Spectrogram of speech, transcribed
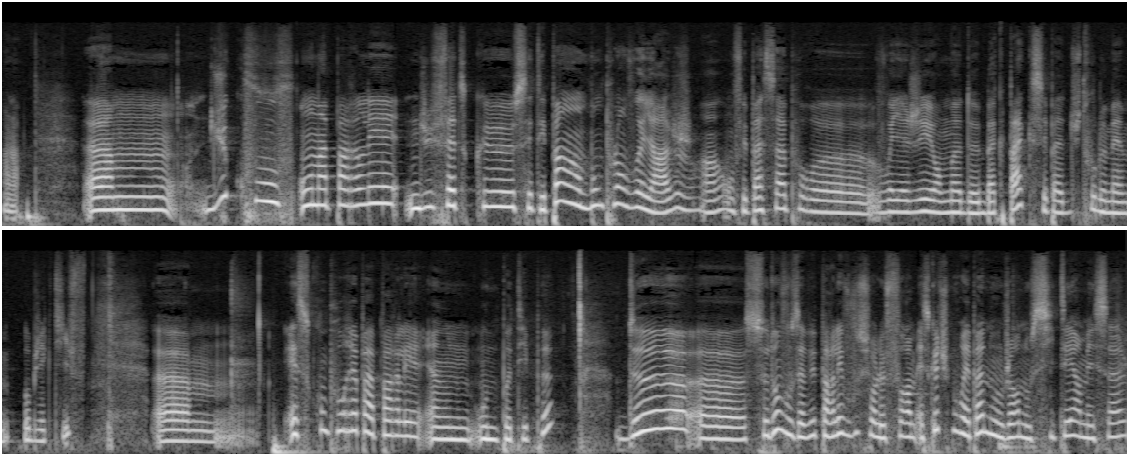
Voilà. Euh, du coup, on a parlé du fait que c'était pas un bon plan voyage. Hein. On fait pas ça pour voyager en mode backpack, c'est pas du tout le même objectif. Est-ce qu'on pourrait pas parler un, un petit peu de euh, ce dont vous avez parlé vous sur le forum? Est-ce que tu pourrais pas nous genre nous citer un message?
